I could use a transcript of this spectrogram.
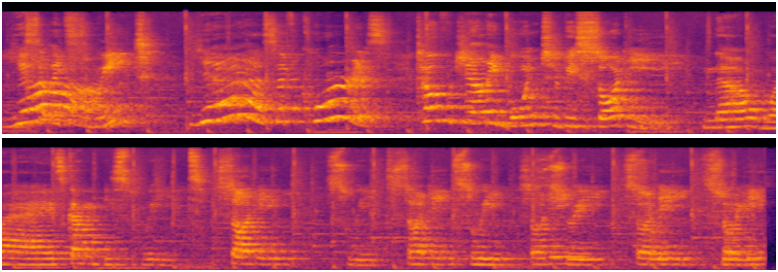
Yeah. So it's sweet? Yes, of course. Tofu jelly born to be salty. No way, it's gonna be sweet. Salty, Sweet. salty, sweet, salty, Sweet, salty, sweet, salty. Sweet.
